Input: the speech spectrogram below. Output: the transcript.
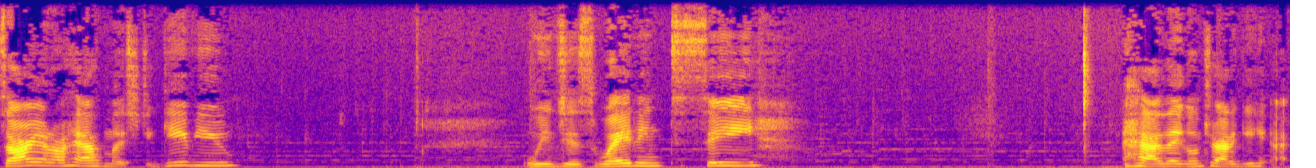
Sorry I don't have much to give you. We just waiting to see how they gonna try to get.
